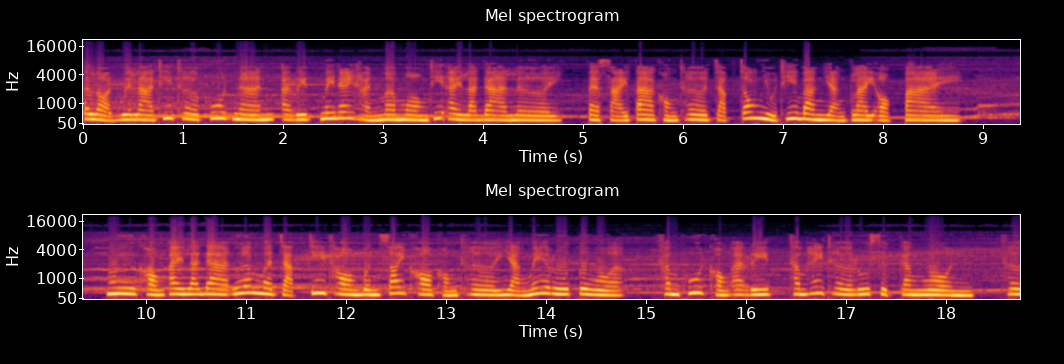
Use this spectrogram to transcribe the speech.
ตลอดเวลาที่เธอพูดนั้น อริสไม่ได้หันมามองที่ไอระดาเลย แต่สายตาของเธอจับจ้องอยู่ที่บางอย่างไกลออกไป มือของไอระดาเอื้อมมาจับจี้ทองบนสร้อยคอของเธออย่างไม่รู้ตัวคำพูดของอริสทำให้เธอรู้สึกกังวล เธอ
